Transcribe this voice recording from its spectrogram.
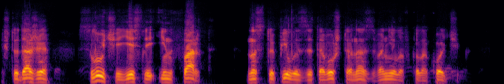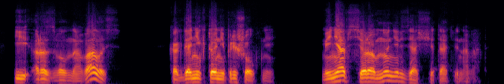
и что даже в случае, если инфаркт наступил из-за того, что она звонила в колокольчик и разволновалась, когда никто не пришел к ней, меня все равно нельзя считать виноватой.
